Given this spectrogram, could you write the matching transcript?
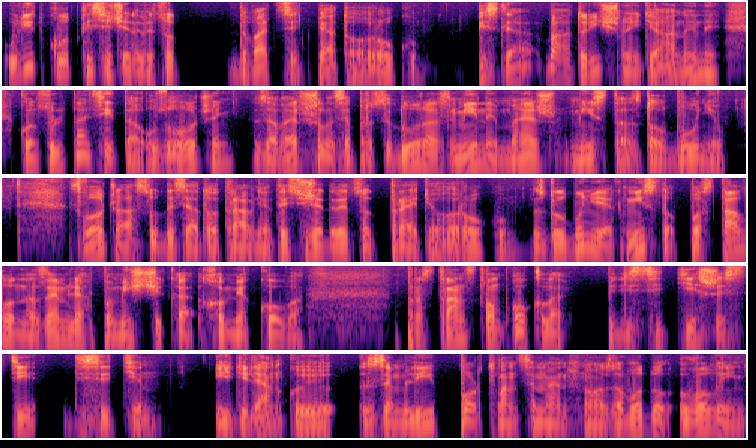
Улітку 1925 року Після багаторічної тяганини, консультацій та узгоджень завершилася процедура зміни меж міста Здолбунів. Свого часу, 10 травня 1903 року, Здолбунів як місто постало на землях поміщика Хом'якова пространством около 56 десятин і ділянкою землі портландцементного заводу Волинь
